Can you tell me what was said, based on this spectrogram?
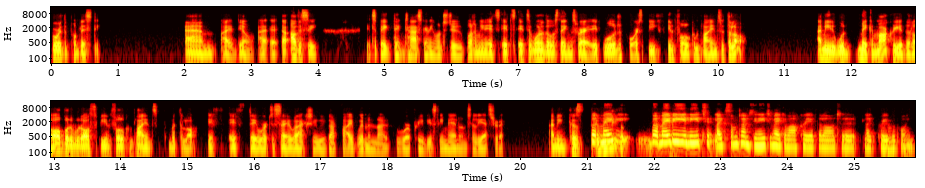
for the publicity. Um, I you know, I, I- obviously, it's a big thing to ask anyone to do, but I mean, it's it's it's one of those things where it would, of course, be in full compliance with the law. I mean, it would make a mockery of the law, but it would also be in full compliance with the law if if they were to say, well, actually, we've got five women now who were previously men until yesterday. I mean, because But maybe, but maybe you need to like sometimes you need to make a mockery of the law to like prove Mhm. a point.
